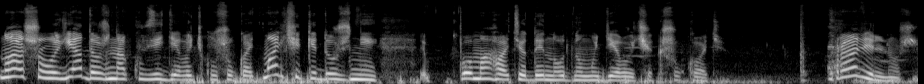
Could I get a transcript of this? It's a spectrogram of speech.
Ну а що, я должна кузі дівчинку шукати. Мальчики должны допомагати один одному дівчинок шукати. Правильно ж?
